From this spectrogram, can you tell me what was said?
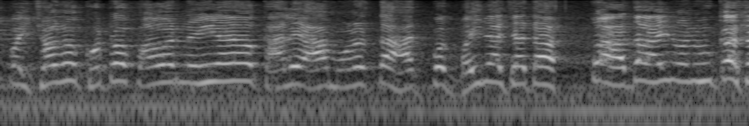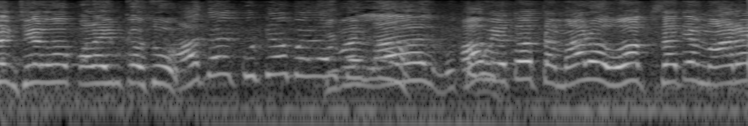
પૈસાનો ખોટો પાવર નહીં આવ્યો કાલે આ માણસના હાથ પગ ભઈ નાખ્યા હતા તો આદા આઈને હું કા સંછેડવા પડે એમ કહું છું. આજે કુટ્યો બરાબર જીવનલાલ આમ એ તો તમારો વોક સાથે મારે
